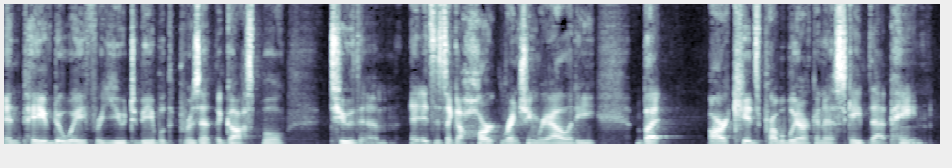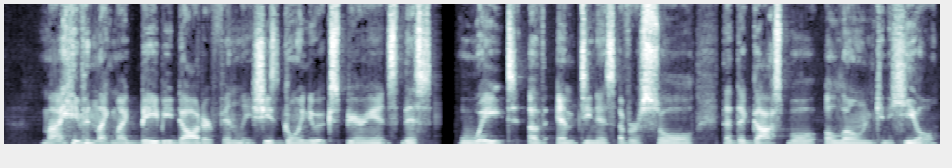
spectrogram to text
and paved a way for you to be able to present the gospel to them. It's, it's like a heart wrenching reality, but our kids probably aren't going to escape that pain. My even like my baby daughter Finley, she's going to experience this weight of emptiness of her soul that the gospel alone can heal.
